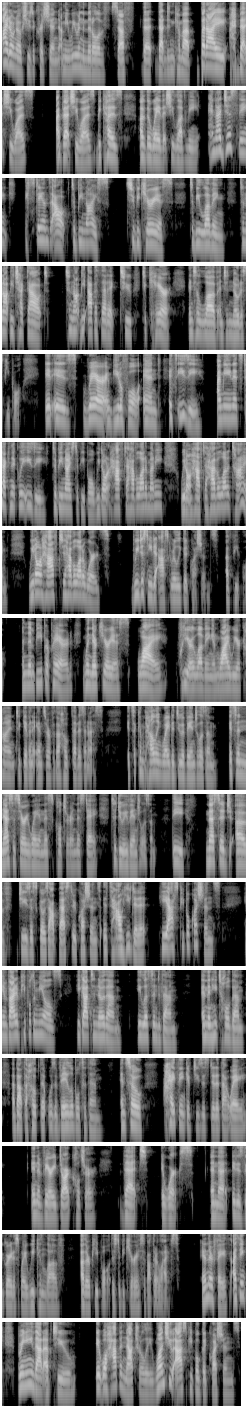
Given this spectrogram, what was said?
I don't know if she's a Christian. I mean, we were in the middle of stuff that that didn't come up, but I I bet she was. I bet she was because of the way that she loved me. And I just think it stands out to be nice, to be curious, to be loving, to not be checked out, to not be apathetic, to to care and to love and to notice people. It is rare and beautiful and it's easy. I mean, it's technically easy to be nice to people. We don't have to have a lot of money. We don't have to have a lot of time. We don't have to have a lot of words. We just need to ask really good questions of people and then be prepared when they're curious why we are loving and why we are kind to give an answer for the hope that is in us. It's a compelling way to do evangelism. It's a necessary way in this culture, in this day, to do evangelism. The message of Jesus goes out best through questions. It's how he did it. He asked people questions, he invited people to meals, he got to know them, he listened to them, and then he told them about the hope that was available to them. And so I think if Jesus did it that way in a very dark culture, that it works and that it is the greatest way we can love other people is to be curious about their lives and their faith. I think bringing that up to it will happen naturally. Once you ask people good questions,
